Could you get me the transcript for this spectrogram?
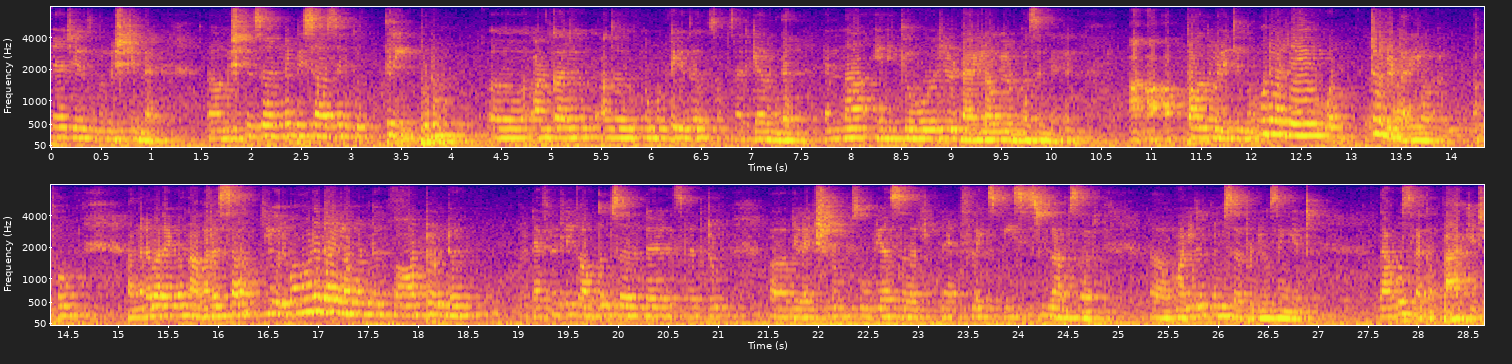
ഞാൻ ചെയ്തിരുന്നു മിഷ്കിന്റെ മിഷ്കിൻ സാറിന്റെ പിസാസ് എനിക്ക് ഒത്തിരി ഇപ്പോഴും ആൾക്കാർ അത് നോട്ട് ചെയ്ത് സംസാരിക്കാറുണ്ട്. എന്നാൽ എനിക്ക് ഒരു ഡയലോഗേ ഉള്ളൂ സിനിമയിൽ അപ്പ എന്ന് വിളിക്കുന്നു ഒരേ ഒറ്റ ഒരു ഡയലോഗ് അപ്പം അങ്ങനെ പറയുമ്പോൾ നവരസയിൽ ഒരുപാട് ഡയലോഗുണ്ട് പാട്ടുണ്ട്. ഡെഫിനറ്റ്ലി ഗൗതം സാറിന്റെ സ്ക്രിപ്റ്റും ഡിറക്ഷനും Suriya sir Netflix P C Sreeram sir Maniratnam sir producing it that was like a package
